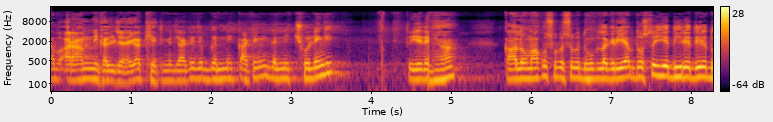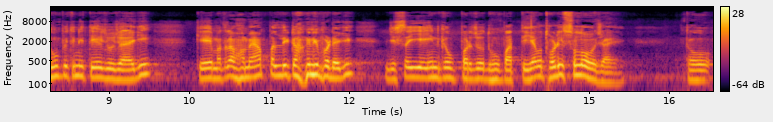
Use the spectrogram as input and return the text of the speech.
अब आराम निकल जाएगा खेत में जाके। जब गन्ने काटेंगे, गन्ने छोलेंगे तो ये देखिए हाँ कालो माँ को सुबह सुबह धूप लग रही है। अब दोस्तों, ये धीरे धीरे धूप इतनी तेज़ हो जाएगी कि मतलब हमें यहाँ पल्ली टांगनी पड़ेगी, जिससे ये इनके ऊपर जो धूप आती है, वो थोड़ी स्लो हो जाए। तो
